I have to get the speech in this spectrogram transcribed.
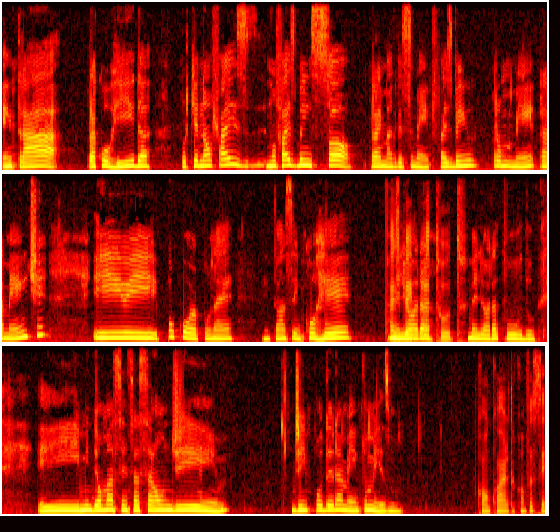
entrar para a corrida, porque não faz, não faz bem só para emagrecimento, faz bem para a mente e, e para o corpo, né? Então, assim, correr Faz melhora, tudo. Melhora tudo. E me deu uma sensação de, de empoderamento mesmo. Concordo com você.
